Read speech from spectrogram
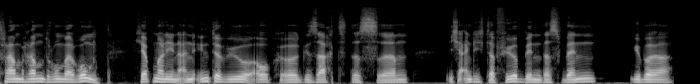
Tramram drumherum. Ich habe mal in einem Interview auch äh, gesagt, dass ähm, ich eigentlich dafür bin, dass wenn über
